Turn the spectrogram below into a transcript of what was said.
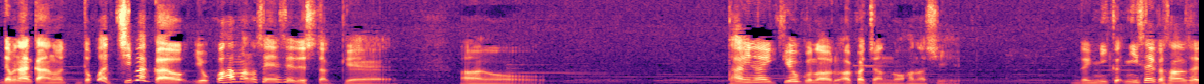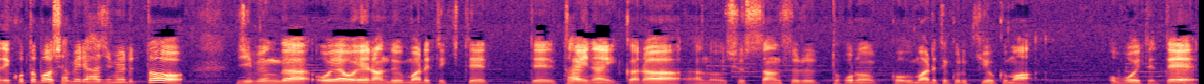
でもなんかあの、どこは千葉か横浜の先生でしたっけ？あの、体内記憶のある赤ちゃんの話。で 2, 2歳か3歳で言葉を喋り始めると、自分が親を選んで生まれてきて、で体内からあの出産するところのこう生まれてくる記憶も覚えてて、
